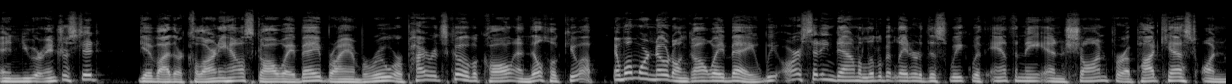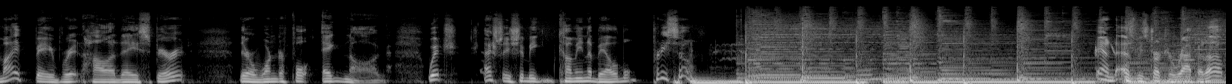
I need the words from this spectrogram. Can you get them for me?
and you are interested, give either Killarney House, Galway Bay, Brian Boru, or Pirates Cove a call and they'll hook you up. And one more note on Galway Bay. We are sitting down a little bit later this week with Anthony and Sean for a podcast on my favorite holiday spirit their wonderful eggnog, which actually should be coming available pretty soon. And as we start to wrap it up,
